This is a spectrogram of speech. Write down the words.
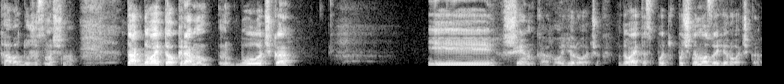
Кава дуже смачна. Так, давайте окремо. Булочка і шинка, огірочок. Давайте почнемо з огірочка.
